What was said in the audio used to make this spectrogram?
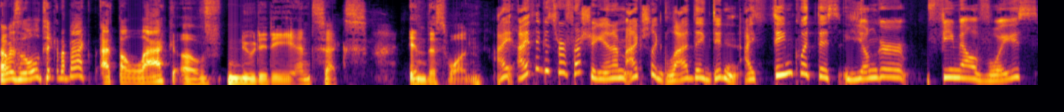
I was a little taken aback at the lack of nudity and sex in this one. I, I think it's refreshing and I'm actually glad they didn't. I think with this younger female voice,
